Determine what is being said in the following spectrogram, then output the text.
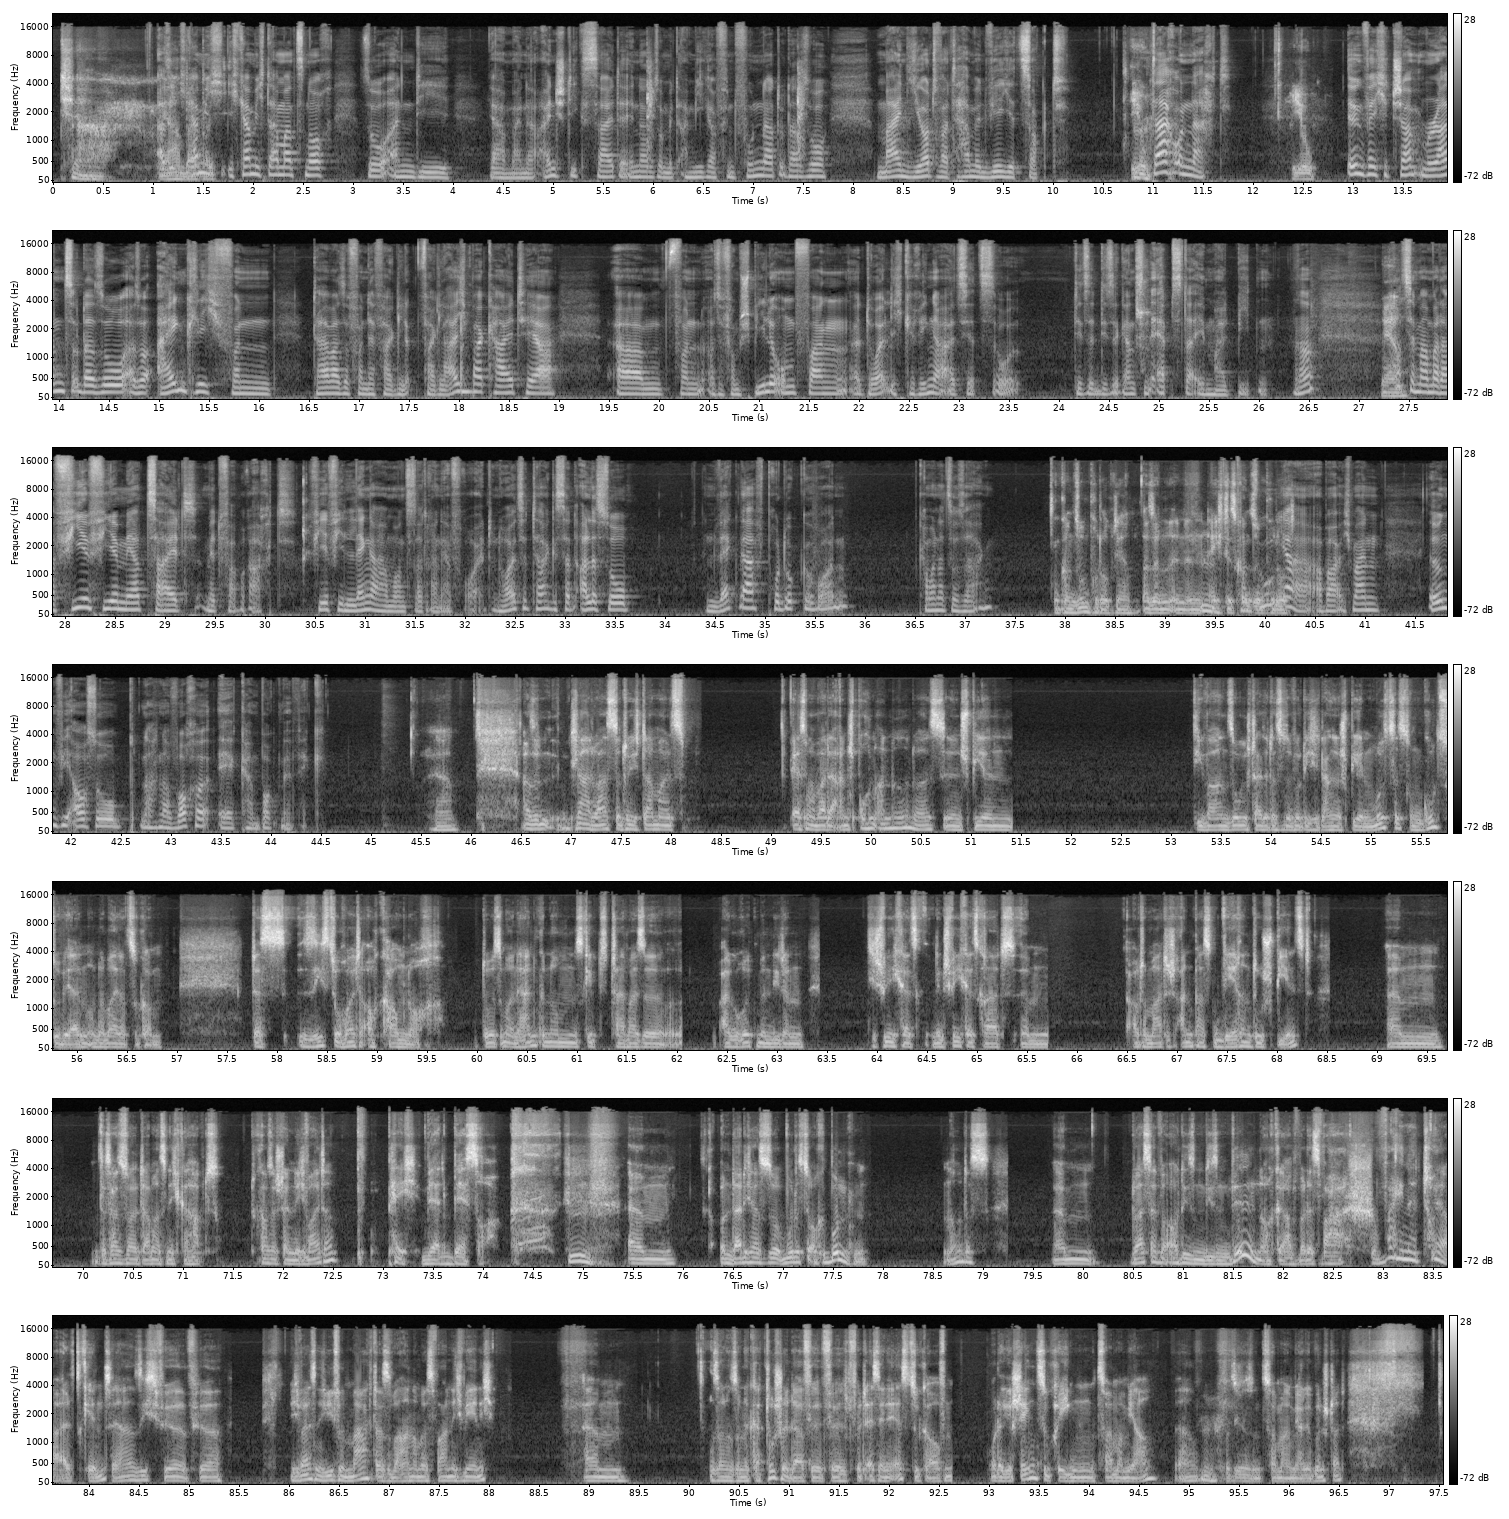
Tja. Also ja, ich, kann mich, ich kann mich damals noch so an die, ja, meine Einstiegszeit erinnern, so mit Amiga 500 oder so. Mein J, was haben wir gezockt? Jo. Tag und Nacht. Jo. Irgendwelche Jump'n'Runs oder so, also eigentlich von, teilweise von der Vergle Vergleichbarkeit her, ähm, von, also vom Spieleumfang äh, deutlich geringer als jetzt so diese, diese ganzen Apps da eben halt bieten. Ne? Ja. Trotzdem haben wir da viel, viel mehr Zeit mit verbracht. Viel, viel länger haben wir uns daran erfreut. Und heutzutage ist das alles so ein Wegwerfprodukt geworden. Kann man das so sagen? Ein Konsumprodukt, ja. Also ein, ein hm. echtes Konsum, Konsumprodukt. Ja, aber ich meine, irgendwie auch so nach einer Woche, ey, kein Bock mehr weg. Ja. Also klar, du hast natürlich damals, erstmal war der Anspruch ein anderer. Du hast in den Spielen die waren so gestaltet, dass du wirklich lange spielen musstest, um gut zu werden und dann weiterzukommen. Das siehst du heute auch kaum noch. Du wirst immer in die Hand genommen. Es gibt teilweise Algorithmen, die dann die Schwierigkeits-, den Schwierigkeitsgrad ähm, automatisch anpassen, während du spielst. Ähm, das hast du halt damals nicht gehabt. Du kamst ja ständig weiter. Pech, werde besser. Hm. ähm, und dadurch hast du, wurdest du auch gebunden. Ne, das, ähm, du hast einfach auch diesen, diesen Willen noch gehabt, weil das war schweineteuer als Kind, ja, sich für, für, ich weiß nicht, wie viel Mark das waren, aber es war nicht wenig. Ähm, sondern so eine Kartusche dafür für, für das SNES zu kaufen oder geschenkt zu kriegen zweimal im Jahr, ja, hm. was sich so zweimal im Jahr gewünscht hat.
